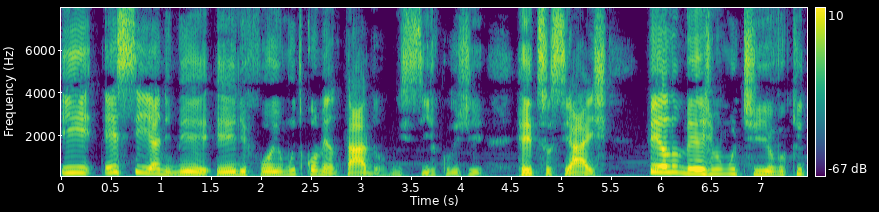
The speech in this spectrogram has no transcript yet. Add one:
E esse anime, ele foi muito comentado nos círculos de redes sociais pelo mesmo motivo que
